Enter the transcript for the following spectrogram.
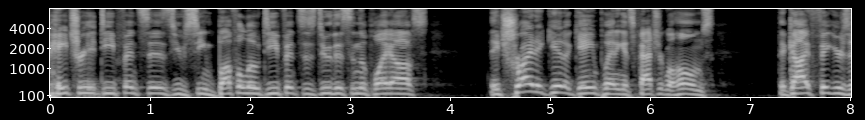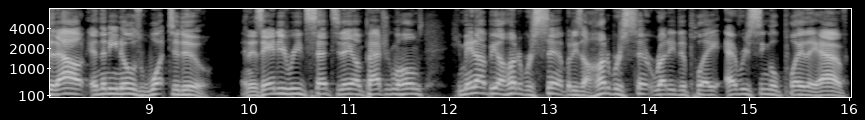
Patriot defenses, you've seen Buffalo defenses do this in the playoffs. They try to get a game plan against Patrick Mahomes. The guy figures it out and then he knows what to do. And as Andy Reid said today on Patrick Mahomes, he may not be 100%, but he's 100% ready to play every single play they have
